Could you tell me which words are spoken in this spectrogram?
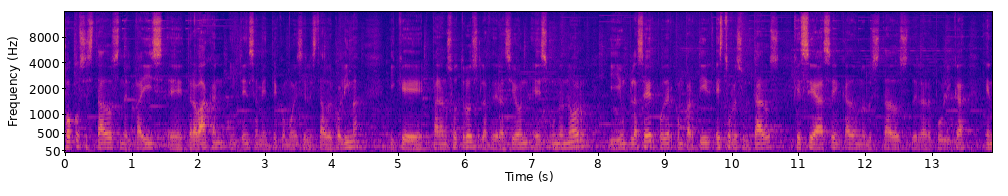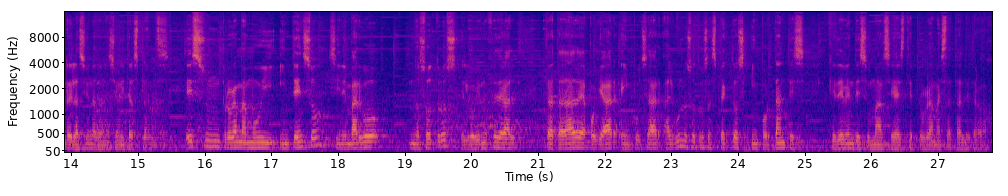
Pocos estados en el país eh, trabajan intensamente como es el estado de Colima y que para nosotros la federación es un honor y un placer poder compartir estos resultados que se hace en cada uno de los estados de la República en relación a donación y trasplantes. Es un programa muy intenso, sin embargo nosotros, el gobierno federal, tratará de apoyar e impulsar algunos otros aspectos importantes que deben de sumarse a este programa estatal de trabajo.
